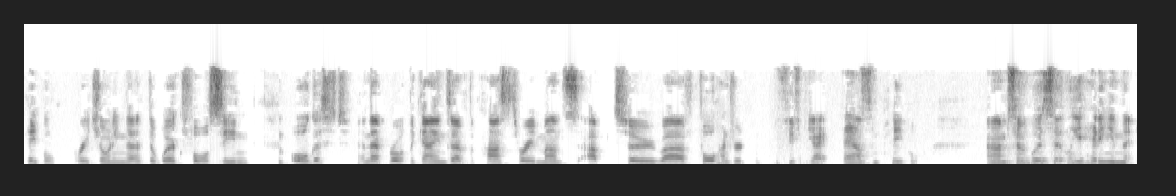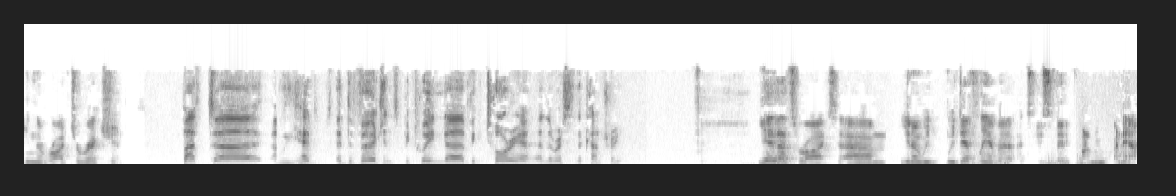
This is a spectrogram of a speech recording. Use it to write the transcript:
people rejoining the, the workforce in August, and that brought the gains over the past three months up to uh, 458,000 people. Um, so we're certainly heading in the in the right direction. But uh, we had a divergence between uh, Victoria and the rest of the country. Yeah, that's right. Um, you know, we, we definitely have a, a two-speed economy right now.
